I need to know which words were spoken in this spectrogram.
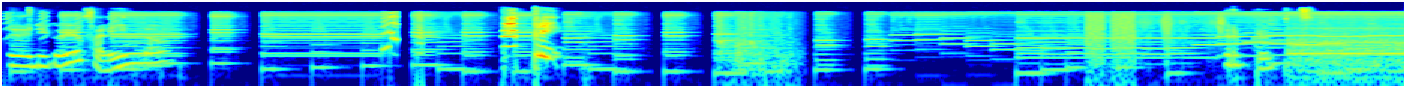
Te lo dico io, Falindo. Pli. Perfetto.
